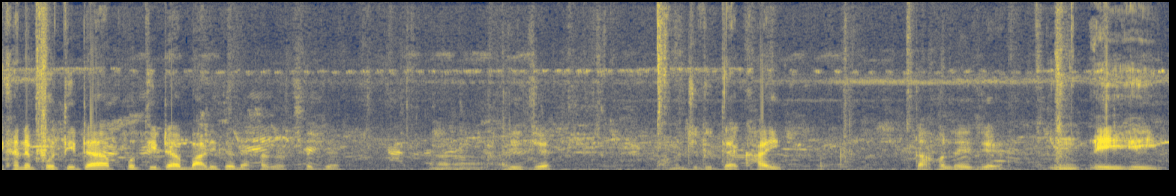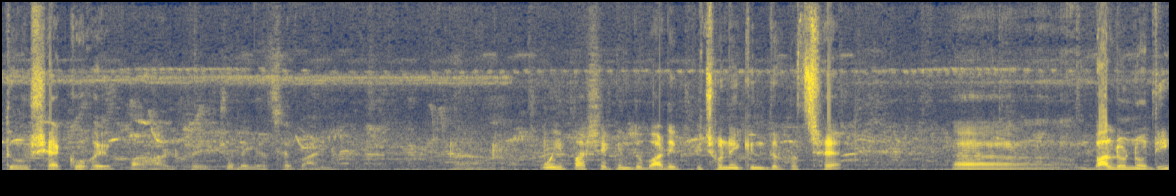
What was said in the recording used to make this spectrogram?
এখানে প্রতিটা প্রতিটা বাড়িতে দেখা যাচ্ছে যে এই যে আমি যদি দেখাই তাহলে যে এই এই তো শ্যাকো হয়ে পাহাড় হয়ে চলে গেছে বাড়ি। ওই পাশে কিন্তু বাড়ির পিছনে কিন্তু হচ্ছে বালু নদী।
